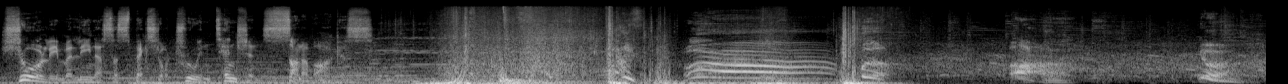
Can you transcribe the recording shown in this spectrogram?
Surely Mileena suspects your true intentions, son of Argus. My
